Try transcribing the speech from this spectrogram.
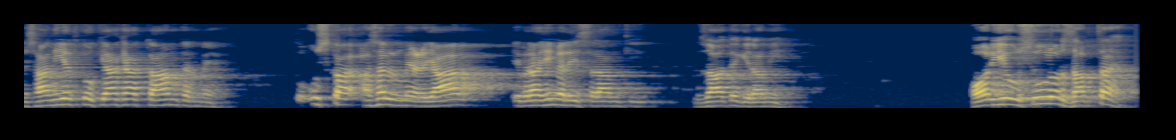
انسانیت کو کیا کیا کام کرنے ہیں؟ تو اس کا اصل معیار ابراہیم علیہ السلام کی ذات گرامی ہے۔ اور یہ اصول اور ضابطہ ہے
